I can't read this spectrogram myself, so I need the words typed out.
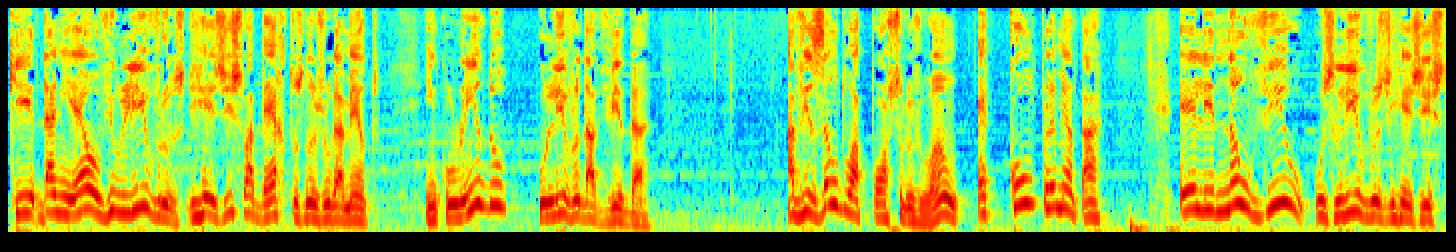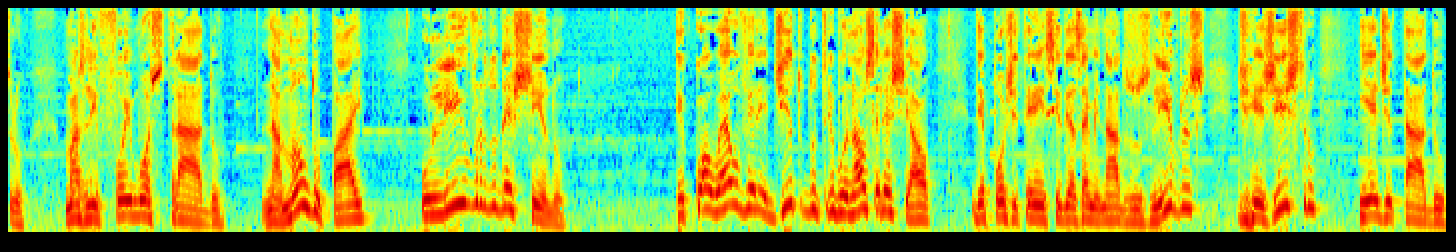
que Daniel viu livros de registro abertos no julgamento, incluindo o livro da vida. A visão do apóstolo João é complementar ele não viu os livros de registro, mas lhe foi mostrado na mão do Pai o livro do destino. E qual é o veredito do tribunal celestial depois de terem sido examinados os livros de registro e editado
